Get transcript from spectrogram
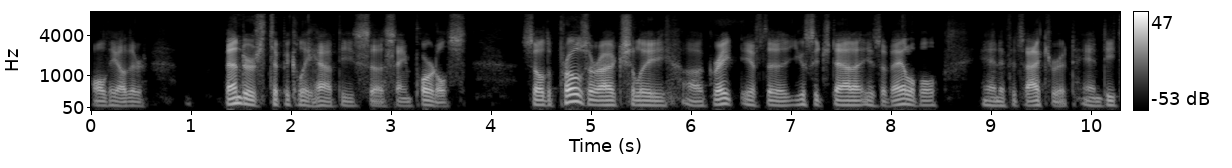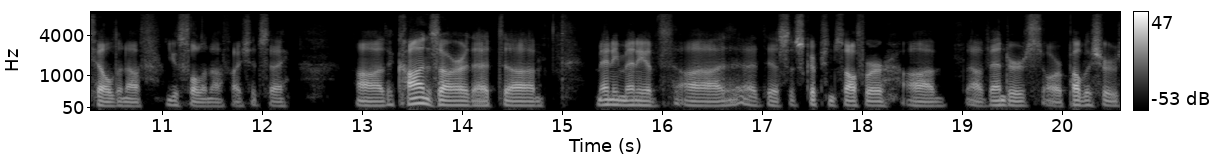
all the other vendors typically have these uh, same portals. So the pros are actually great if the usage data is available and if it's accurate and detailed enough, useful enough, I should say. the cons are that many, many of the subscription software uh, vendors or publishers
